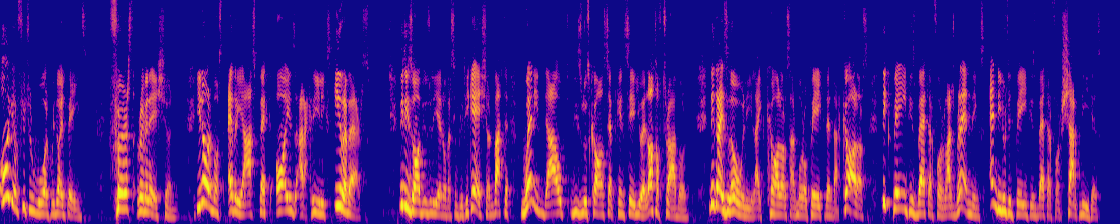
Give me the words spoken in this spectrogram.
all your future work with oil paints. First revelation. In almost every aspect, oils are acrylics in reverse. This is obviously an oversimplification, but when in doubt, this loose concept can save you a lot of trouble. They dry slowly, light colors are more opaque than dark colors, thick paint is better for large blendings, and diluted paint is better for sharp details,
